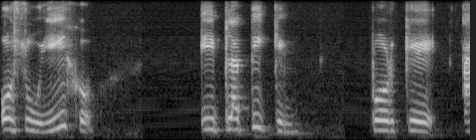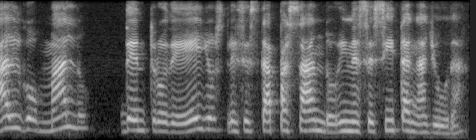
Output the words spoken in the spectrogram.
o su hijo y platiquen porque algo malo dentro de ellos les está pasando y necesitan ayuda.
